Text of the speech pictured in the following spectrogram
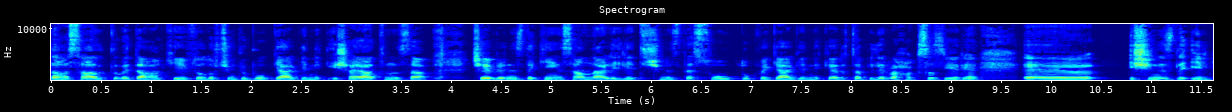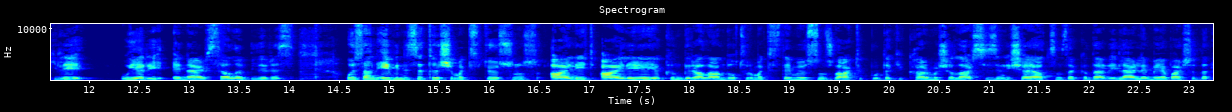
daha sağlıklı ve daha keyifli olur. Çünkü bu gerginlik iş hayatınıza, çevrenizdeki insanlarla iletişimizde soğukluk ve gerginlik yaratabilir ve haksız yere e, işinizle ilgili uyarı enerjisi alabiliriz. O yüzden evinizi taşımak istiyorsunuz. Aile, aileye yakın bir alanda oturmak istemiyorsunuz ve artık buradaki karmaşalar sizin iş hayatınıza kadar ilerlemeye başladı.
